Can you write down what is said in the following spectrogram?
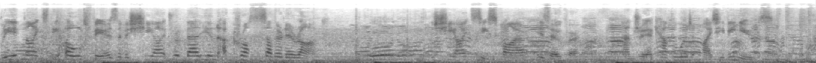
reignites the old fears of a Shiite rebellion across southern Iraq. The Shiite ceasefire is over. Andrea Catherwood, ITV News.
